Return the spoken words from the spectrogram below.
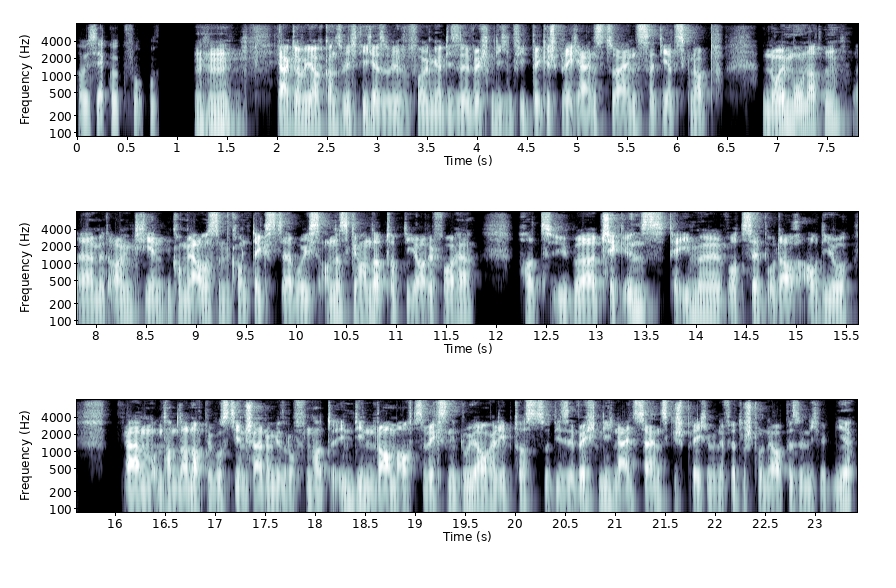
habe ich sehr gut gefunden. Mhm. Ja, glaube ich auch ganz wichtig. Also wir verfolgen ja diese wöchentlichen Feedback-Gespräche eins zu eins seit jetzt knapp neun Monaten äh, mit allen Klienten. Komme ja aus im Kontext, äh, wo ich es anders gehandhabt habe die Jahre vorher. Hat über Check-ins per E-Mail, WhatsApp oder auch Audio ähm, und haben dann auch bewusst die Entscheidung getroffen, hat in den Raum auch zu wechseln, den du ja auch erlebt hast, so diese wöchentlichen eins zu eins Gespräche über eine Viertelstunde auch persönlich mit mir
